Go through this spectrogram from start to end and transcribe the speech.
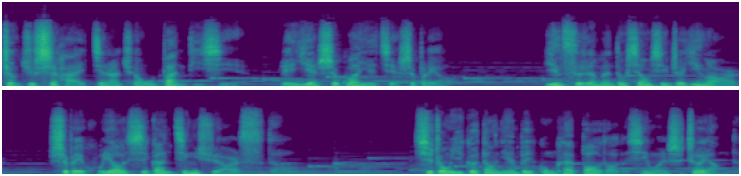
整具尸骸竟然全无半滴血，连验尸官也解释不了。因此，人们都相信这婴儿是被狐妖吸干精血而死的。其中一个当年被公开报道的新闻是这样的：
